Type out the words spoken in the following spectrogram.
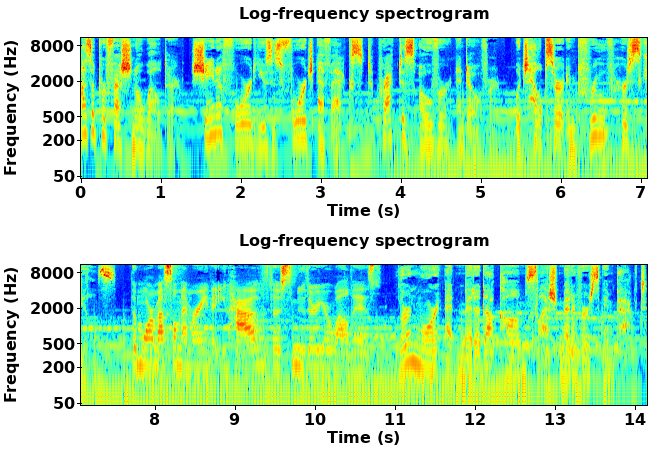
As a professional welder, Shayna Ford uses Forge FX to practice over and over, which helps her improve her skills. The more muscle memory that you have, the smoother your weld is. Learn more at meta.com slash metaverse impact.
